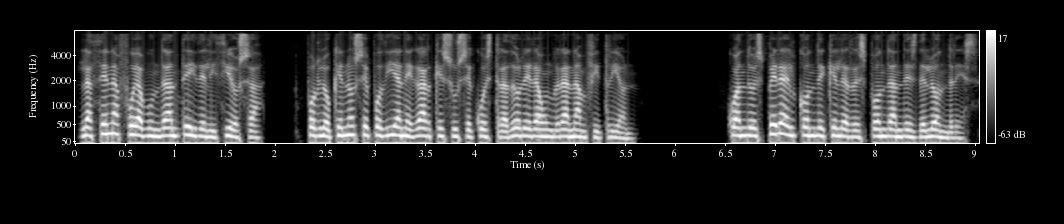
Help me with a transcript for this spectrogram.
La cena fue abundante y deliciosa, por lo que no se podía negar que su secuestrador era un gran anfitrión. Cuando espera el conde que le respondan desde Londres.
